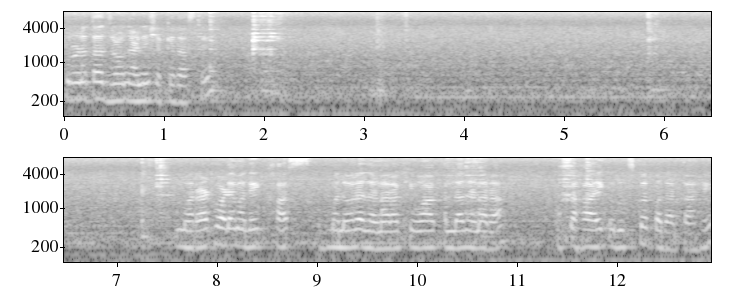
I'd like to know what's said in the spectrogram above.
पूर्णतः जळून जाण्याची शक्यता असते. मराठवाड्यामध्ये खास बनवला जाणारा किंवा खाल्ला जाणारा असा हा एक रुचकर पदार्थ आहे.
